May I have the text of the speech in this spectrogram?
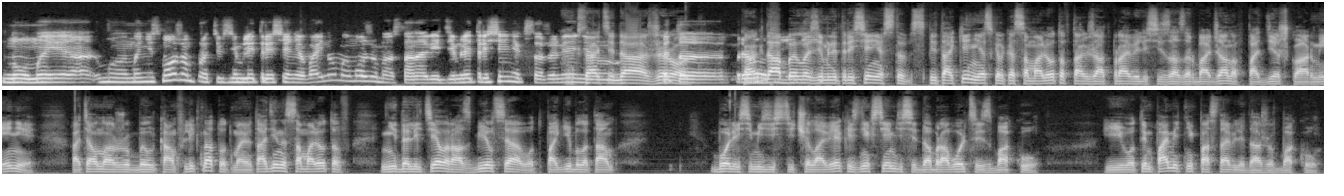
ну, мы, а, мы, мы не сможем против землетрясения. Войну мы можем остановить. Землетрясение, к сожалению... Кстати, да, Жиро, когда было землетрясение в Спитаке, несколько самолетов также отправились из Азербайджана в поддержку Армении. Хотя у нас уже был конфликт на тот момент. Один из самолетов не долетел, разбился. Вот погибло там более 70 человек. Из них 70 добровольцы из Баку. И вот им памятник поставили даже в Баку.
